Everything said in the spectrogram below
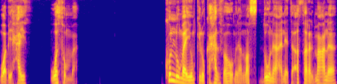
وبحيث وثم. كل ما يمكنك حذفه من النص دون أن يتأثر المعنى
